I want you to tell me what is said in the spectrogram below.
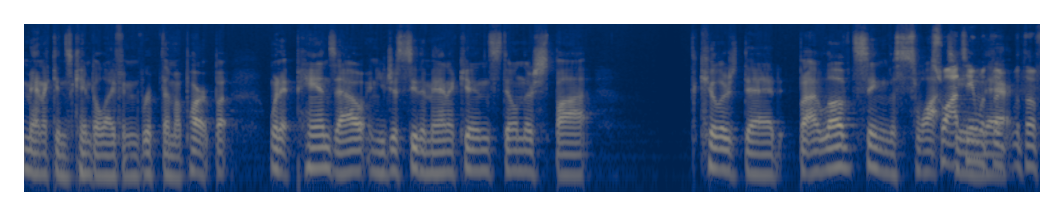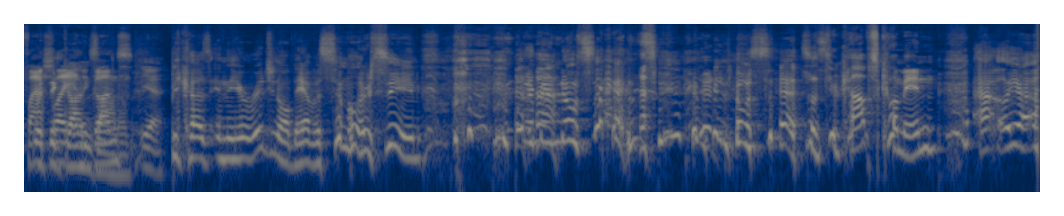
mannequins came to life and ripped them apart, but when it pans out and you just see the mannequins still in their spot, the killer's dead. But I loved seeing the SWAT, SWAT team with the- there, with the flashlight and the guns. them. Yeah. because in the original they have a similar scene, it made no sense. It made no sense. so two cops come in. Uh, oh, yeah.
